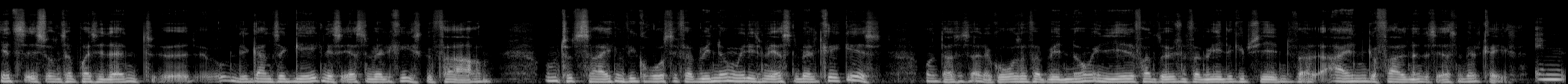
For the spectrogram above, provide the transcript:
Jetzt ist unser Präsident äh, um die ganze Gegend des Ersten Weltkriegs gefahren, um zu zeigen, wie groß die Verbindung mit diesem Ersten Weltkrieg ist. Und das ist eine große Verbindung. In jeder französischen Familie gibt es jedenfalls einen Gefallenen des Ersten Weltkriegs. In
